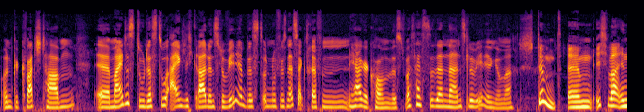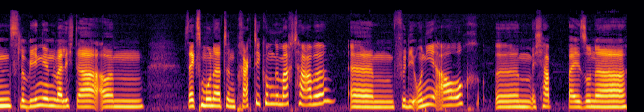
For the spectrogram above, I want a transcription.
und gequatscht haben, äh, meintest du, dass du eigentlich gerade in Slowenien bist und nur fürs Netzwerktreffen hergekommen bist. Was hast du denn da in Slowenien gemacht? Stimmt. Ähm, ich war in Slowenien, weil ich da ähm, sechs Monate ein Praktikum gemacht habe. Ähm, für die Uni auch. Ähm, ich habe bei so einer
